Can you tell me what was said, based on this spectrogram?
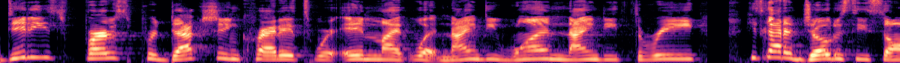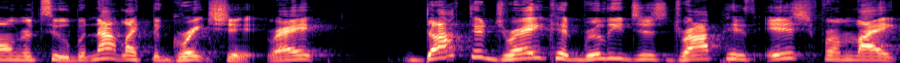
Diddy's first production credits were in like what, 91, 93. He's got a Jodeci song or two, but not like the great shit, right? Dr. Dre could really just drop his ish from like,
